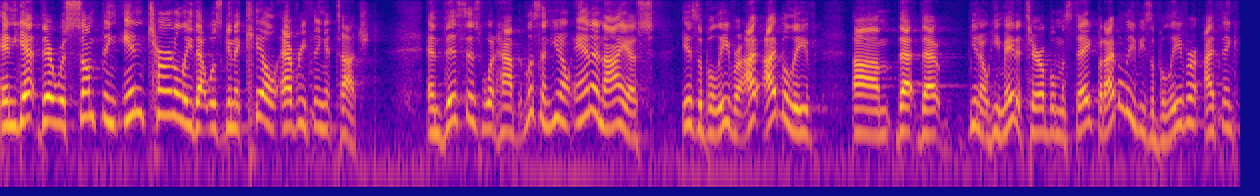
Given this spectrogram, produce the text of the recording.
and yet there was something internally that was going to kill everything it touched. And this is what happened. Listen, you know, Ananias is a believer. I, I believe um, that, that you know, he made a terrible mistake, but I believe he's a believer. I think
